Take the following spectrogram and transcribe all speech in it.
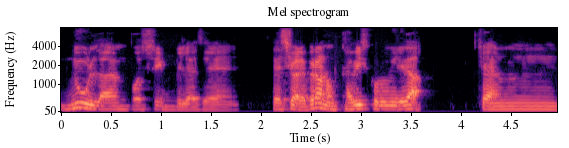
nulla è impossibile se, se si vuole, però non capisco l'utilità. Cioè, mm,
